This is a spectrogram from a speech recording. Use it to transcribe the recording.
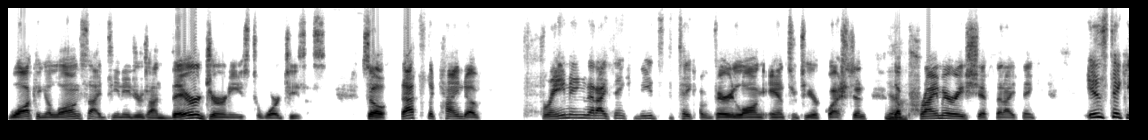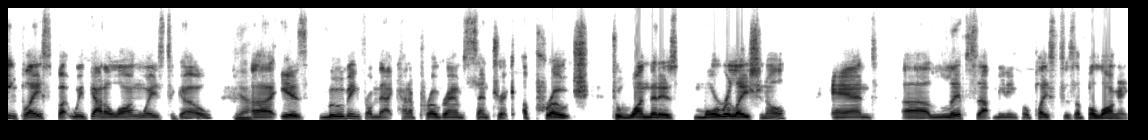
walking alongside teenagers on their journeys toward Jesus. So that's the kind of framing that I think needs to take a very long answer to your question. Yeah. The primary shift that I think is taking place, but we've got a long ways to go. Yeah. Uh, is moving from that kind of program centric approach to one that is more relational and uh, lifts up meaningful places of belonging.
